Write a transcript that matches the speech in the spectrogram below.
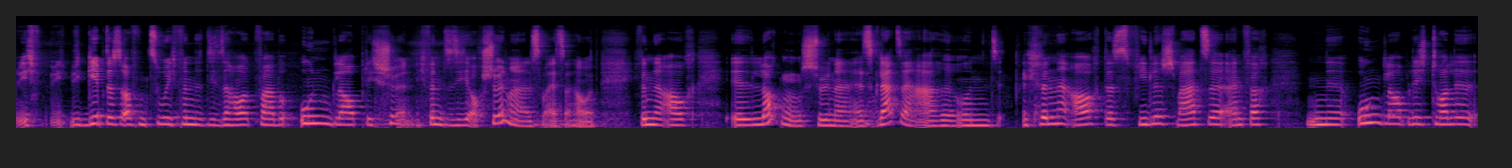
Ich, ich, ich gebe das offen zu, ich finde diese Hautfarbe unglaublich schön. Ich finde sie auch schöner als weiße Haut. Ich finde auch äh, Locken schöner als glatte Haare. Und ich finde auch, dass viele Schwarze einfach eine unglaublich tolle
